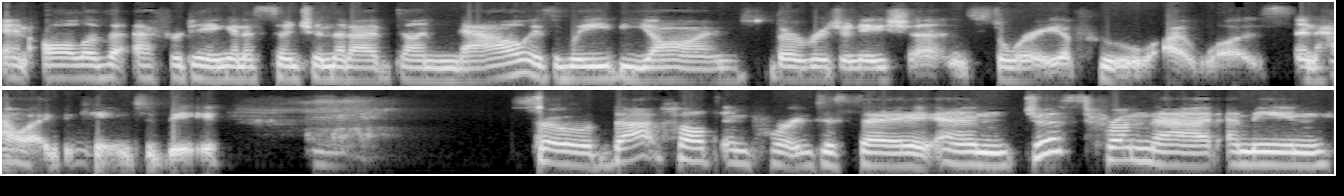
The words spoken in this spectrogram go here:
and all of the efforting and ascension that I've done now is way beyond the origination story of who I was and how I mm-hmm. became to be. So that felt important to say. And just from that, I mean,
